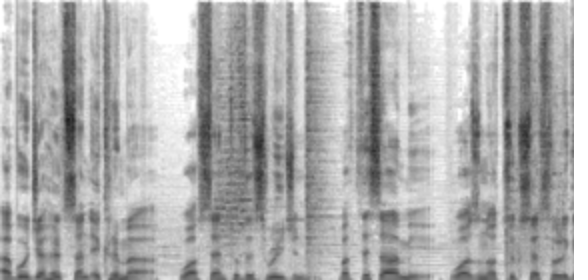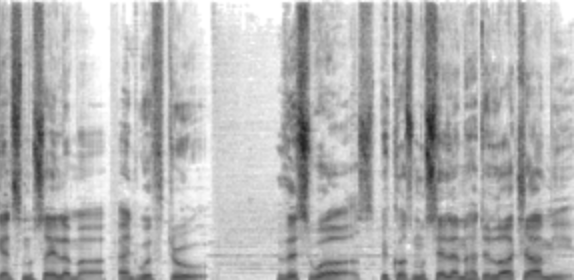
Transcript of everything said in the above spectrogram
Abu Jahl's son Ikrimah was sent to this region, but this army was not successful against Musaylama and withdrew. This was because Musaylama had a large army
